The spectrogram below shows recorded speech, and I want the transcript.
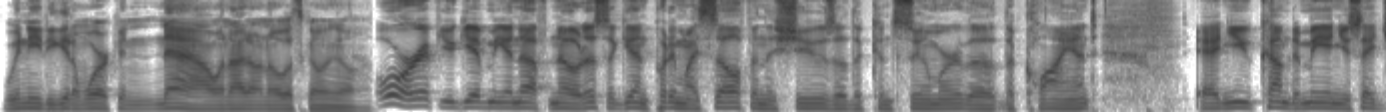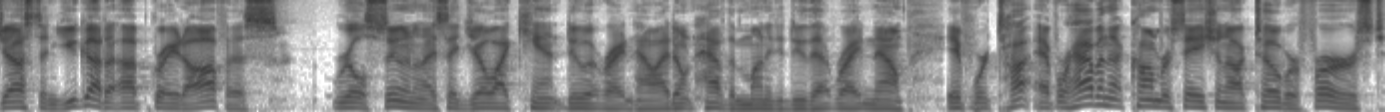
We need to get them working now, and I don't know what's going on." Or if you give me enough notice, again, putting myself in the shoes of the consumer, the, the client, and you come to me and you say, Justin, you got to upgrade Office real soon. And I say, Joe, I can't do it right now. I don't have the money to do that right now. If we're, ta- if we're having that conversation October 1st,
